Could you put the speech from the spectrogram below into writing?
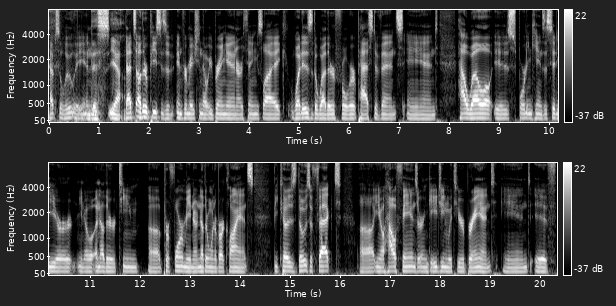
absolutely and this? Yeah, that's other pieces of information that we bring in are things like what is the weather for past events and how well is Sporting Kansas City or you know another team uh, performing, another one of our clients because those affect uh, you know how fans are engaging with your brand. And if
